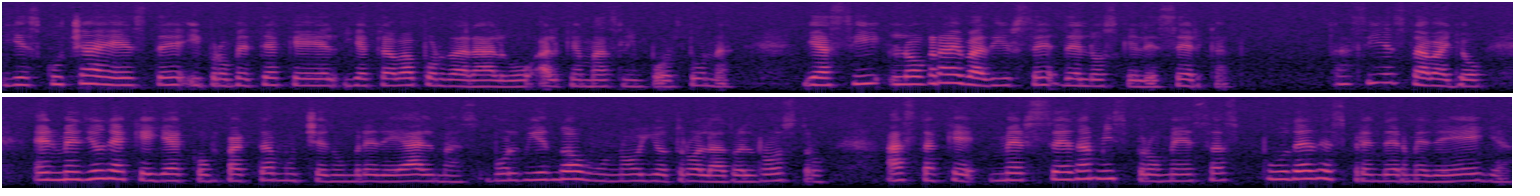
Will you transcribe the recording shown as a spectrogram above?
y escucha a este y promete aquel y acaba por dar algo al que más le importuna, y así logra evadirse de los que le cercan. Así estaba yo, en medio de aquella compacta muchedumbre de almas, volviendo a uno y otro lado el rostro, hasta que, merced a mis promesas, pude desprenderme de ellas.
